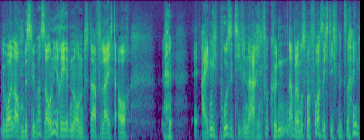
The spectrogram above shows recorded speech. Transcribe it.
wir wollen auch ein bisschen über Sony reden und da vielleicht auch eigentlich positive Nachrichten verkünden, aber da muss man vorsichtig mit sein.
